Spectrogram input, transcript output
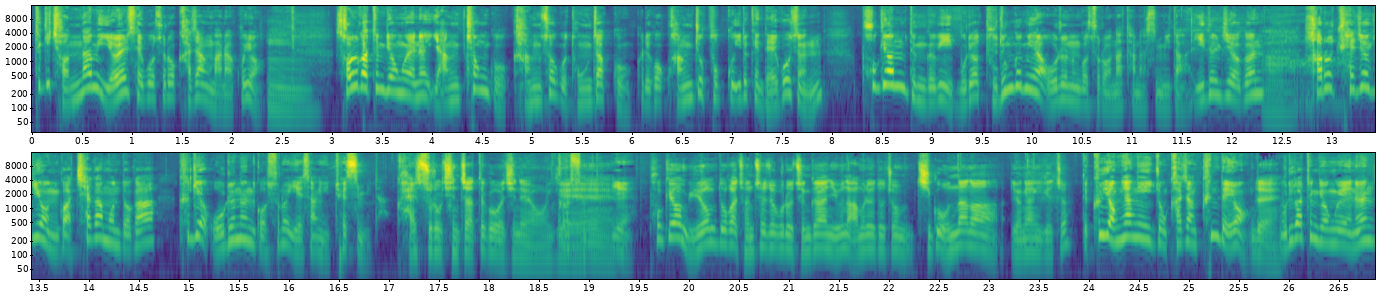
특히 전남이 13곳으로 가장 많았고요. 음, 서울 같은 경우에는 양천구, 강서구, 동작구, 그리고 광주, 북구 이렇게 네 곳은 폭염 등급이 무려 두 등급이나 오르는 것으로 나타났습니다. 이들 지역은 아, 하루 최저 기온과 체감 온도가 크게 오르는 것으로 예상이 됐습니다. 갈수록 진짜 뜨거워지네요. 이게 그렇습니다. 예. 폭염 위험도가 전체적으로 증가한 이유는 아무래도 좀 지구 온난화 영향이겠죠? 그 영향이 좀 가장 큰데요. 네. 우리 같은 경우에는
